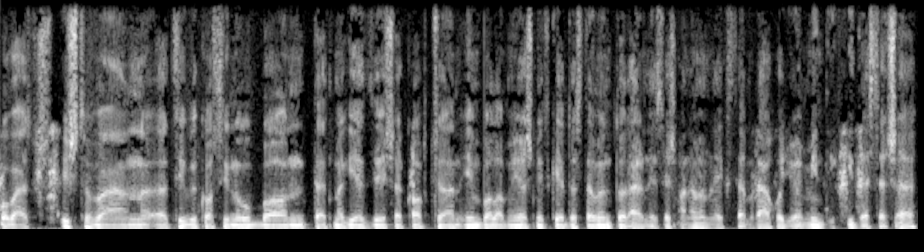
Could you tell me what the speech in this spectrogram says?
Kovács István civil kaszinóban tett megjegyzése kapcsán én valami olyasmit kérdeztem öntől, elnézést már nem emlékszem rá, hogy ön mindig fideszes-e,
